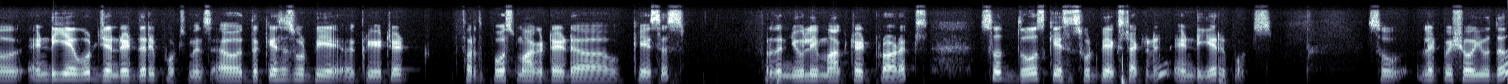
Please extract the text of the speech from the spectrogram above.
uh, NDA would generate the reports. Means uh, the cases would be uh, created for the post marketed uh, cases for the newly marketed products. So those cases would be extracted in NDA reports. So let me show you the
